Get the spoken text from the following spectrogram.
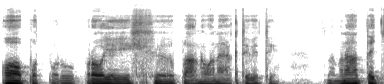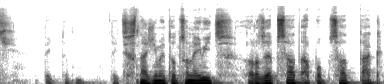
o podporu pro jejich eh, plánované aktivity. To znamená, teď, teď, to, teď se snažíme to co nejvíc rozepsat a popsat tak,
